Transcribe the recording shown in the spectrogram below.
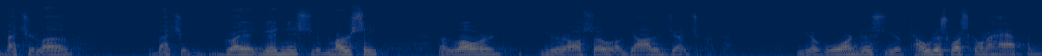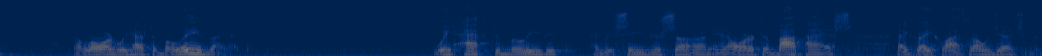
about your love, about your great goodness, your mercy. But Lord, you're also a God of judgment. You have warned us, you have told us what's going to happen. Now, Lord, we have to believe that. We have to believe it and receive your Son in order to bypass that great white throne judgment.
